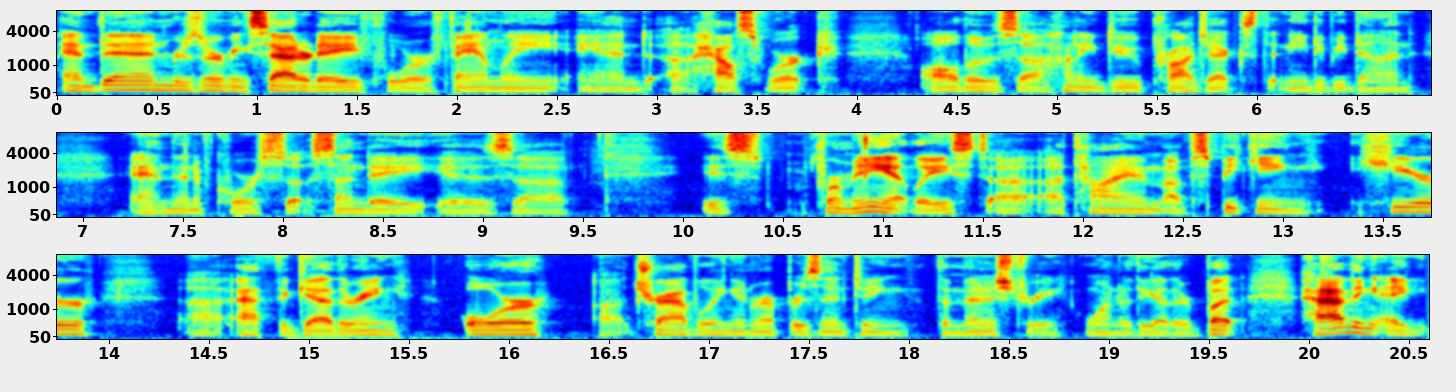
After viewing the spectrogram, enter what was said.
And then reserving Saturday for family and uh, housework, all those uh, honeydew projects that need to be done. And then, of course, uh, Sunday is uh, is for me at least uh, a time of speaking here uh, at the gathering or uh, traveling and representing the ministry, one or the other. But having a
